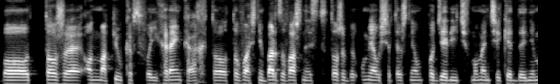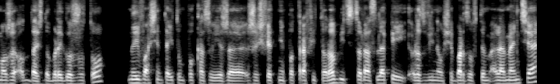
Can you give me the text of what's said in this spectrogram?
bo to, że on ma piłkę w swoich rękach, to, to właśnie bardzo ważne jest to, żeby umiał się też nią podzielić w momencie, kiedy nie może oddać dobrego rzutu. No i właśnie Tatum pokazuje, że, że świetnie potrafi to robić, coraz lepiej rozwinął się bardzo w tym elemencie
